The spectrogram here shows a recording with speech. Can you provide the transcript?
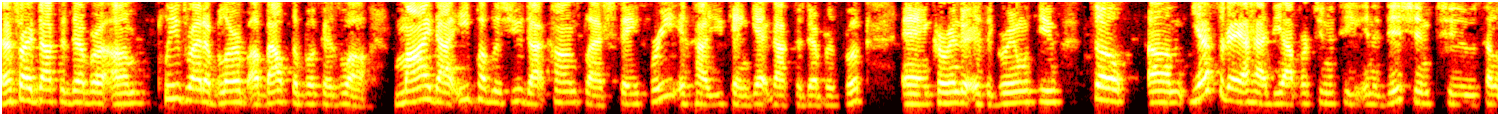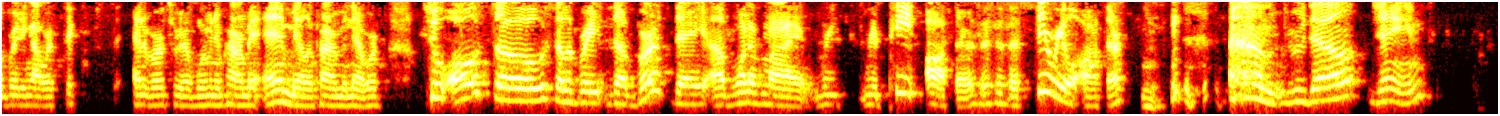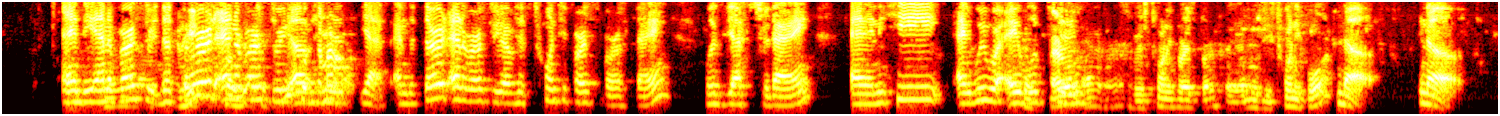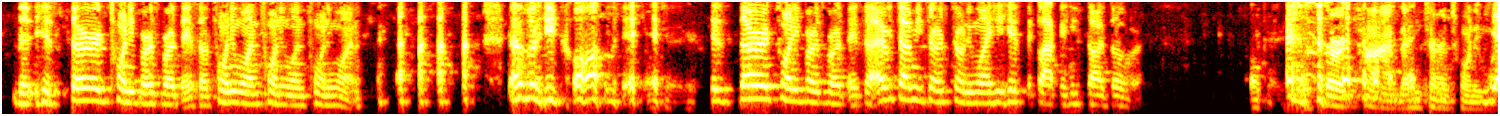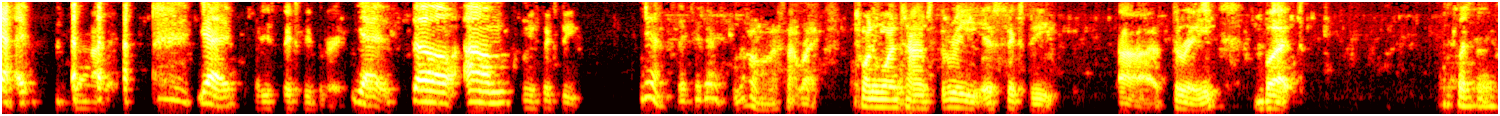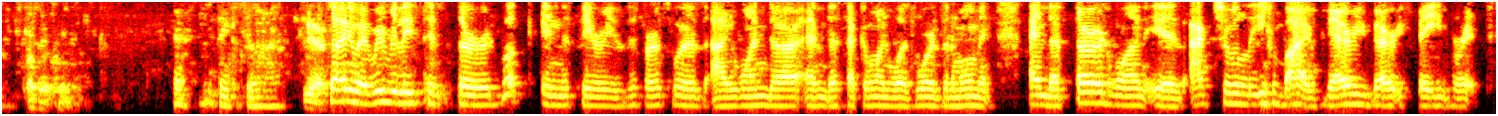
That's right, Dr. Deborah. Um, please write a blurb about the book as well. my.epublishu.com slash stay free is how you can get Dr. Deborah's book. And Corinda is agreeing with you. So um, yesterday I had the opportunity, in addition to celebrating our sixth anniversary of Women Empowerment and Male Empowerment Networks, to also celebrate the birthday of one of my re- repeat authors. This is a serial author, um, Rudell James and the anniversary, the third anniversary of his, yes, and the third anniversary of his 21st birthday was yesterday, and he and we were able to anniversary of his 21st birthday. That means he's 24. no, no, the, his third 21st birthday, so 21, 21, 21. That's what he called it. His third 21st birthday. So every time he turns 21, he hits the clock and he starts over. Okay. Third time that he turned 21. Yes, Got it. yes, So he's 63. yes. So um, He's 60. yeah, 63. No, that's not right. 21 times 3 is 63. Uh, but That's what it is. okay, cool. You think too hard. Yes. So anyway, we released his third book in the series. The first was I Wonder, and the second one was Words in a Moment. And the third one is actually my very, very favorite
